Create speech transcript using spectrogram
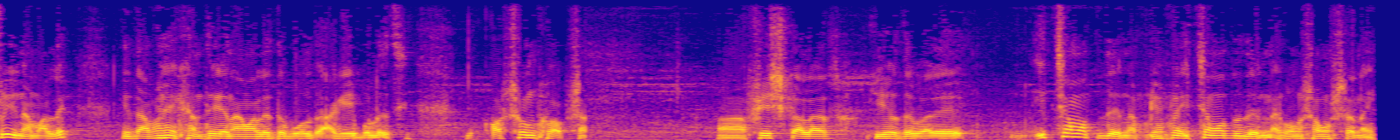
ফ্রি নামালে। কিন্তু আমার এখান থেকে নামালে তো বলতে আগেই বলেছি। অসংখ্য অপশান ফিশ কালার কি হতে পারে? ইচ্ছা মতো দেন আপনি। আপনার ইচ্ছা মতো দেন না, কোনো সমস্যা নাই।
